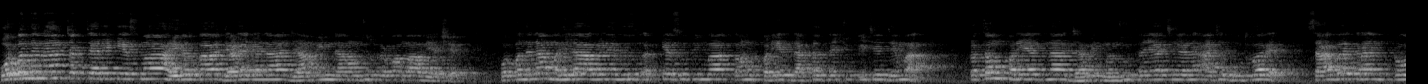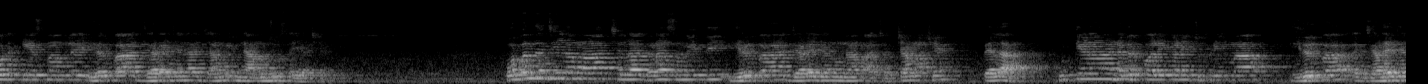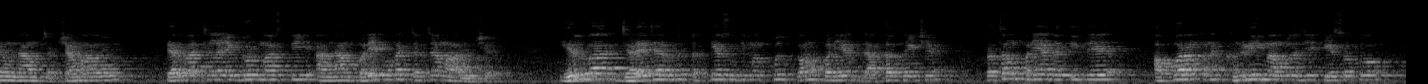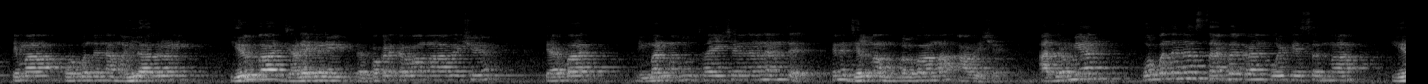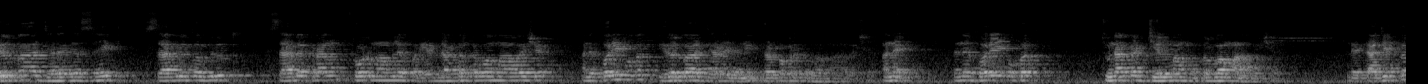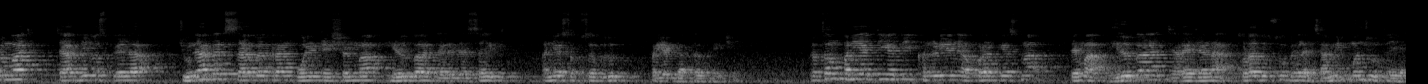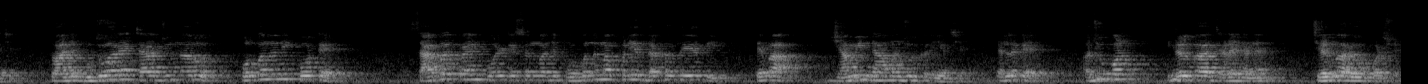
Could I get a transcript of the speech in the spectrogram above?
પોરબંદરના ચકચારી કેસમાં હિરલબા જાડેજાના જામીન નામંજૂર કરવામાં આવ્યા છે. પોરબંદરના મહિલા અગ્રણી વિરુદ્ધ અત્યાર સુધીમાં ત્રણ ફરિયાદ દાખલ થઈ ચૂકી છે, જેમાં પ્રથમ ફરિયાદના જામીન મંજૂર થયા છે અને આજે બુધવારે સાયબર ક્રાઇમ ફ્રોડ કેસ મામલે હિરલબા જાડેજાના જામીન નામંજૂર થયા છે. પોરબંદર જિલ્લામાં છેલ્લા ઘણા સમયથી હિરલબા જાડેજાનું નામ આ ચર્ચામાં છે. પહેલા કુતિયાણા નગરપાલિકાની ચૂંટણીમાં હિરલબા જાડેજાનું નામ ચર્ચામાં આવ્યું. ત્યારબાદ છેલ્લા એક દોઢ માસથી આ નામ ફરી એક વખત ચર્ચામાં આવ્યું છે. હિરલબા જાડેજા વિરુદ્ધ અત્યાર સુધીમાં કુલ ત્રણ ફરિયાદ દાખલ થઈ છે. પ્રથમ ફરિયાદ હતી તે અપહરણ અને ખંડણી મામલો જે કેસ હતો, તેમાં પોરબંદરના મહિલા અગ્રણી હિરલબા જાડેજાની ધરપકડ કરવામાં આવે છે. ત્યારબાદ રિમાન્ડ મંજૂર થાય છે અને અંતે તેને જેલમાં મોકલવામાં આવે છે. આ દરમિયાન પોરબંદરના સાયબર ક્રાઇમ પોલીસ સ્ટેશનમાં હિરલબા જાડેજા સહિત સાગરીતો વિરુદ્ધ સાયબર ક્રાઇમ ફ્રોડ મામલે ફરિયાદ દાખલ કરવામાં આવે છે અને ફરી એક વખત હિરલબા જાડેજાની ધરપકડ કરવામાં આવે છે અને તેને ફરી એક વખત જુનાગઢ જેલમાં મોકલવામાં આવે છે. અને તાજેતરમાં જ ચાર દિવસ પહેલાં જુનાગઢ સાયબર ક્રાઇમ પોલીસ સ્ટેશનમાં હિરલબા જાડેજા સહિત અન્ય શખ્સો વિરુદ્ધ ફરિયાદ દાખલ થઈ છે. પ્રથમ ફરિયાદ જે હતી ખંડણી અને અપહરણ કેસમાં, તેમાં હિરલબા જાડેજાના થોડા દિવસો પહેલાં જામીન મંજૂર થયા છે. તો આજે બુધવારે ચાર જૂનના રોજ પોરબંદરની કોર્ટે સાયબર ક્રાઇમ પોલીસ સ્ટેશનમાં જે પોરબંદરમાં ફરિયાદ દાખલ થઈ હતી, તેમાં જામીન નામંજૂર કર્યા છે. એટલે કે હજુ પણ હિરલબા જાડેજાને જેલમાં રહેવું પડશે.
